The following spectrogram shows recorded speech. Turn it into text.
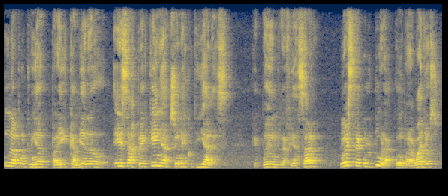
una oportunidad para ir cambiando esas pequeñas acciones cotidianas que pueden reafianzar nuestra cultura como paraguayos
